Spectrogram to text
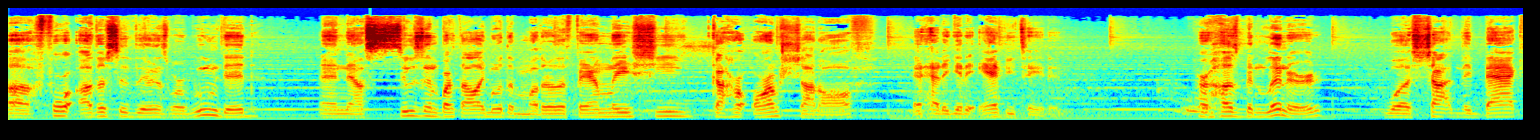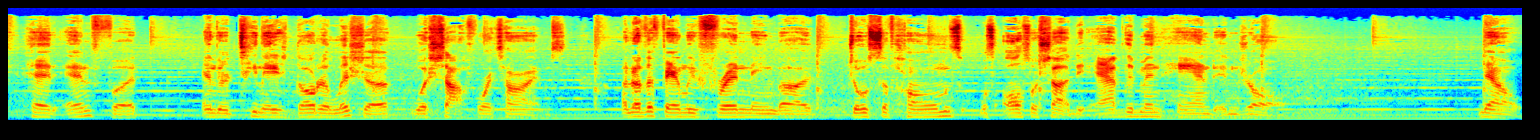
Uh, four other civilians were wounded, and now Susan Bartholomew, the mother of the family, she got her arm shot off and had to get it amputated. Her husband Leonard was shot in the back, head, and foot, and their teenage daughter Lisha was shot four times. Another family friend named uh, Joseph Holmes was also shot in the abdomen, hand, and jaw. Now,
